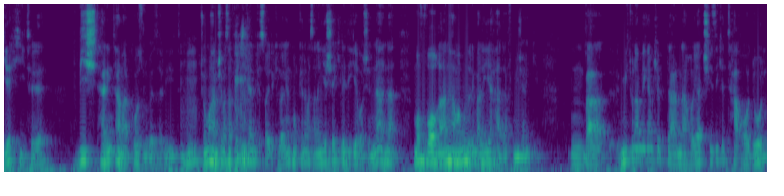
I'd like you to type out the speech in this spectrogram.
یه هیته بیشترین تمرکز رو بذارید. چون ما همیشه مثلا فکر می‌کنیم که side client ممکنه مثلا یه شکل دیگه باشه. نه نه. ما واقعا هممون داریم برای یه هدف میجنگیم. و می‌تونم بگم که در نهایت چیزی که تعادل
